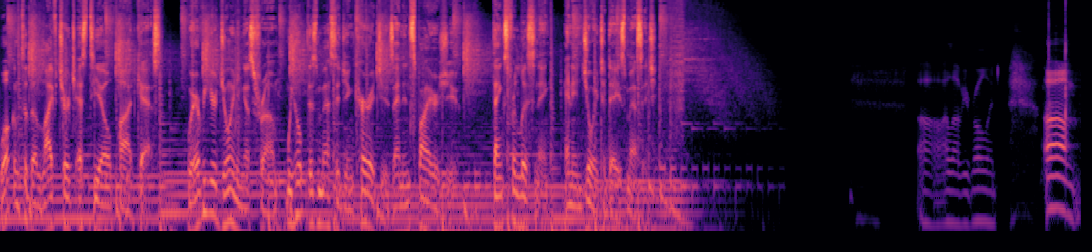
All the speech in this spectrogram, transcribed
Welcome to the Life Church STL podcast. Wherever you're joining us from, we hope this message encourages and inspires you. Thanks for listening and enjoy today's message. Oh, I love you, Roland. Um,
